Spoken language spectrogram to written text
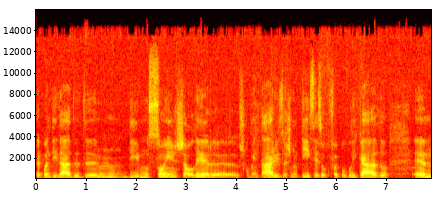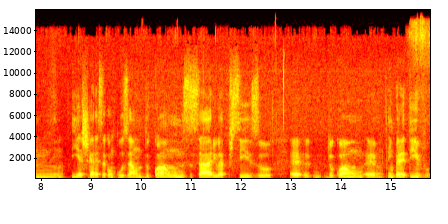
a quantidade de, de emoções ao ler uh, os comentários, as notícias, o que foi publicado, um, e a chegar a essa conclusão de quão necessário é preciso, uh, do quão uh, imperativo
